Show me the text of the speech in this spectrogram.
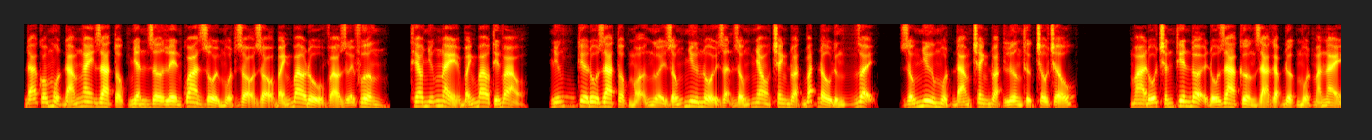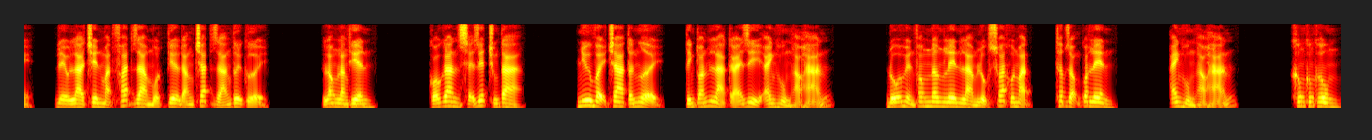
đã có một đám ngay gia tộc nhân dơ lên qua rồi một giỏ giỏ bánh bao đổ vào dưới phương. Theo những này bánh bao tiến vào, những kia đô gia tộc mọi người giống như nổi giận giống nhau tranh đoạt bắt đầu đứng dậy, giống như một đám tranh đoạt lương thực châu chấu. Mà đỗ trấn thiên đợi đỗ gia cường giả gặp được một màn này, đều là trên mặt phát ra một tia đắng chắt dáng tươi cười. Long lăng thiên, có gan sẽ giết chúng ta. Như vậy cha tấn người, tính toán là cái gì anh hùng hảo hán? Đỗ huyền phong nâng lên làm lục soát khuôn mặt, thấp giọng quát lên. Anh hùng hảo hán. Không không không,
